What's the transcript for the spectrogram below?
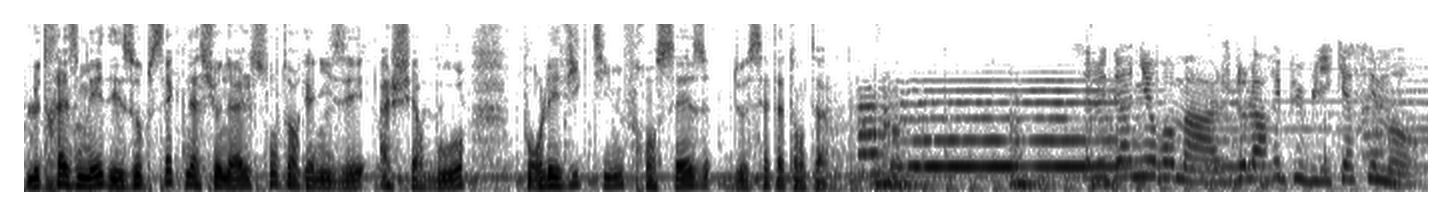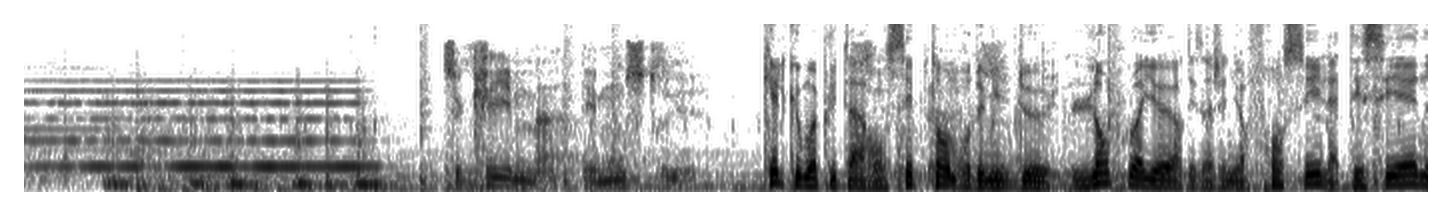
Le 13 mai, des obsèques nationales sont organisées à Cherbourg pour les victimes françaises de cet attentat. C'est le dernier hommage de la République à ses morts. Ce crime est monstrueux. Quelques mois plus tard, en septembre 2002, l'employeur des ingénieurs français, la DCN,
